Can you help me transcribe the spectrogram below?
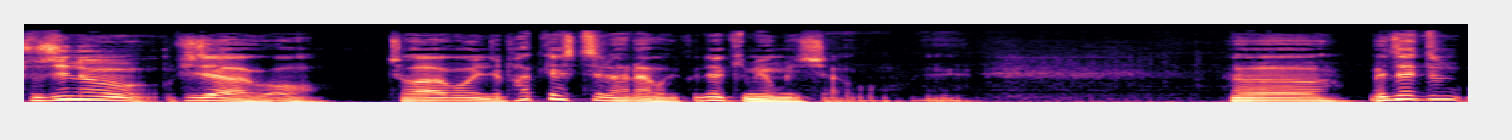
주진우 기자하고 저하고 이제 팟캐스트를 하나 하고 있거든요. 김영민 씨하고. 예. 어, 맨날 좀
